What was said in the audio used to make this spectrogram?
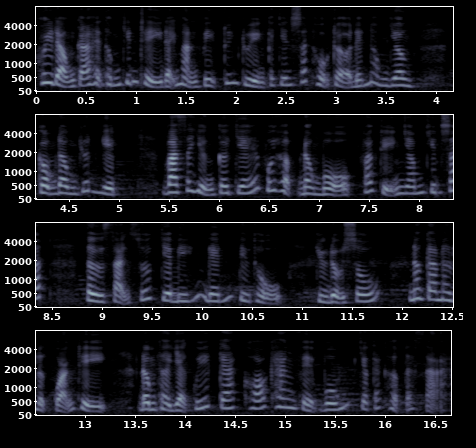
Huy động cả hệ thống chính trị đẩy mạnh việc tuyên truyền các chính sách hỗ trợ đến nông dân, cộng đồng doanh nghiệp và xây dựng cơ chế phối hợp đồng bộ phát triển nhóm chính sách từ sản xuất chế biến đến tiêu thụ, chuyển đổi số, nâng cao năng lực quản trị, đồng thời giải quyết các khó khăn về vốn cho các hợp tác xã.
